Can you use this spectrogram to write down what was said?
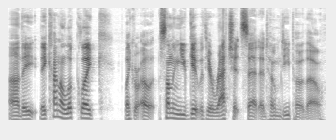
Uh, they they kind of look like like uh, something you get with your ratchet set at Home Depot though.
